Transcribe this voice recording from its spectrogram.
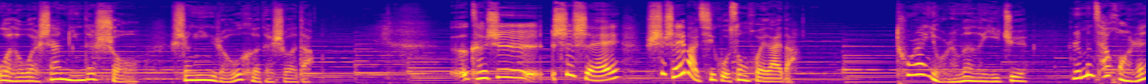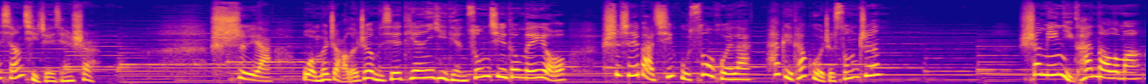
握了握山明的手，声音柔和地说道：“呃，可是是谁？是谁把七谷送回来的？”突然有人问了一句，人们才恍然想起这件事儿。是呀，我们找了这么些天，一点踪迹都没有。是谁把七谷送回来，还给他裹着松针？山明，你看到了吗？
